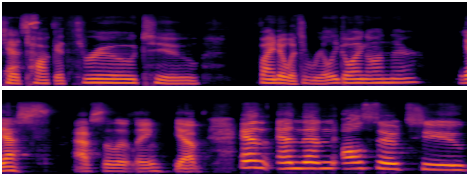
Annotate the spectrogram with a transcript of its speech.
to yes. talk it through, to find out what's really going on there. Yes, absolutely. Yep. And and then also to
